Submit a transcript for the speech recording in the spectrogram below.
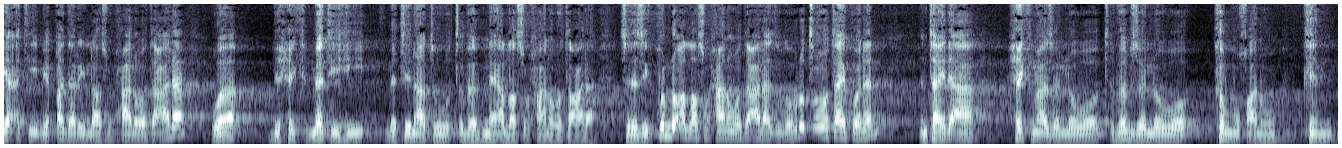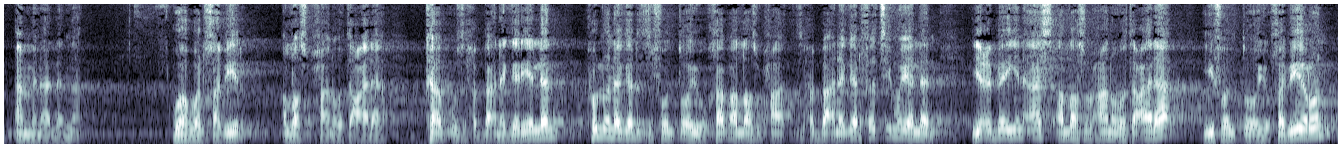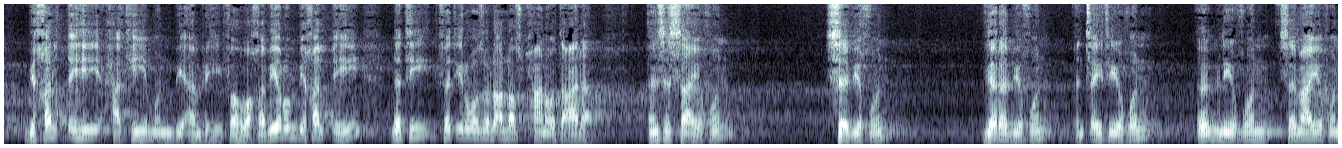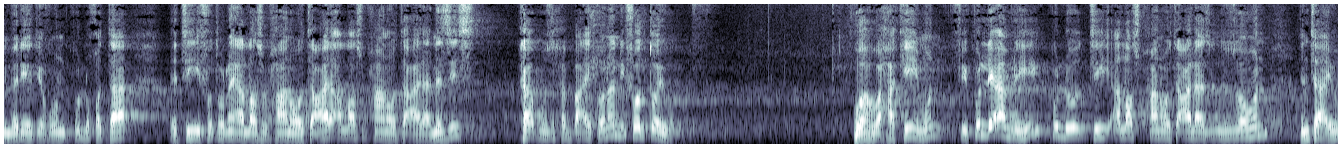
የእቲ ብቀደር ላ ስብሓን ወተላ ወብሕክመትሂ በቲ ናቱ ጥበብ ናይ ኣላ ስብሓን ወተላ ስለዚ ኩሉ ኣላ ስብሓን ወተላ ዝገብሮ ፀወታ ኣይኮነን እንታይ ደኣ ሕክማ ዘለዎ ጥበብ ዘለዎ ከም ምዃኑ ክንኣምን ኣለና ወህወ ከቢር ኣላ ስብሓን ወተላ ካብኡ ዝሕባእ ነገር የለን ኩሉ ነገር ዝፈልጦ እዩ ካብ ኣላ ስብሓ ዝሕባእ ነገር ፈፂሙ የለን ይዕበ ይንኣስ ኣላ ስብሓን ወተላ ይፈልጦ እዩ ከቢሩን ብኸልቅሂ ሓኪሙን ብኣምርሂ ፈ ከቢሩን ብኸልቅሂ ነቲ ፈጢርዎ ዘሎ ኣላ ስብሓን ወተዓላ እንስሳ ይኹን ሰብ ይኹን ገረብ ይኹን ዕንፀይቲ ይኹን እምኒ ይኹን ሰማይ ይኹን መሬት ይኹን ኩሉ ኮታ እቲ ፍጡር ናይ ኣላ ስብሓን ወተዓላ ኣላ ስብሓን ወተዓላ ነዚስ ካብኡ ዝሕባ ኣይኮነን ይፈልጦ እዩ ወህወ ሓኪሙን ፊ ኩል ኣምርሂ ኩሉ እቲ ኣላ ስብሓን ወተዓላ ዝእዝዞ እውን እንታይ እዩ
